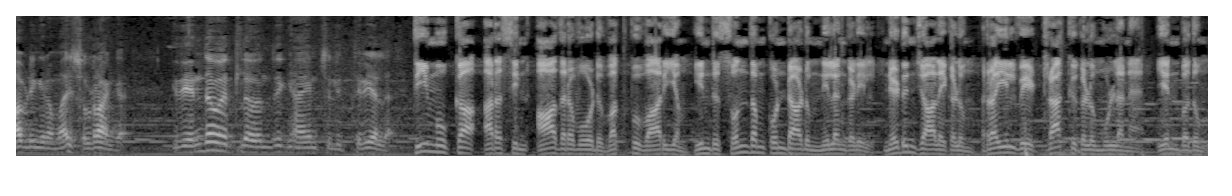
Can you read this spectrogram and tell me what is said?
அப்படிங்கிற மாதிரி சொல்றாங்க இது எந்த விதத்துல வந்து நியாயம் சொல்லி தெரியல. திமுக அரசின் ஆதரவோடு வக்பு வாரியம் இன்று சொந்தம் கொண்டாடும் நிலங்களில் நெடுஞ்சாலைகளும் ரயில்வே டிராக்குகளும் உள்ளன என்பதும்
